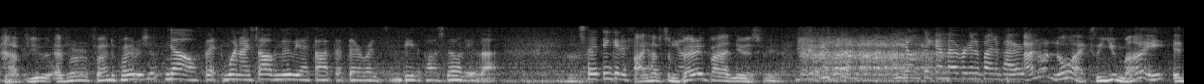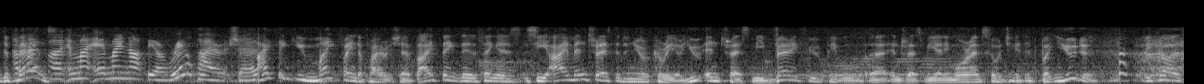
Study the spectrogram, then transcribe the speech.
Have you ever found a pirate ship? No, but when I saw the movie, I thought that there would be the possibility of that. So I think it. I have some me very bad news for you. you don't think I'm ever gonna find a pirate ship? I don't know actually. You might. It I might depends. find, it might it might not be a real pirate ship. I think you might find a pirate ship. I think the thing is, see, I'm interested in your career. You interest me. Very few people uh, interest me anymore. I'm so jaded, but you do, because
